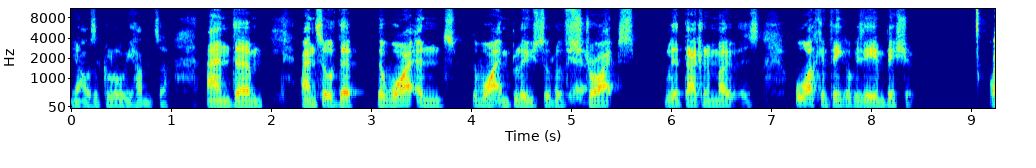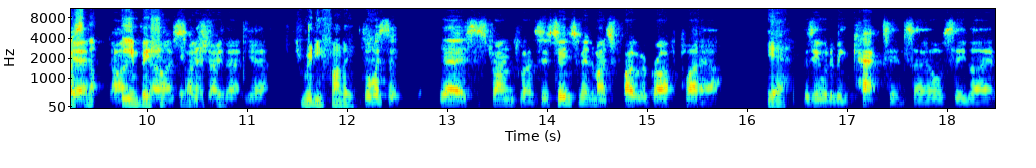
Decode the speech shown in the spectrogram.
know I was a glory hunter, and um, and sort of the the white and the white and blue sort of Yeah. stripes with Dagenham motors. All I can think of is Ian Bishop. That's yeah, not, I, Ian yeah, Bishop. I that associate that. Yeah. It's really funny. It's always a, yeah, it's a strange one. It seems to me the most photographed player Yeah, because he would have been captain. So obviously, like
